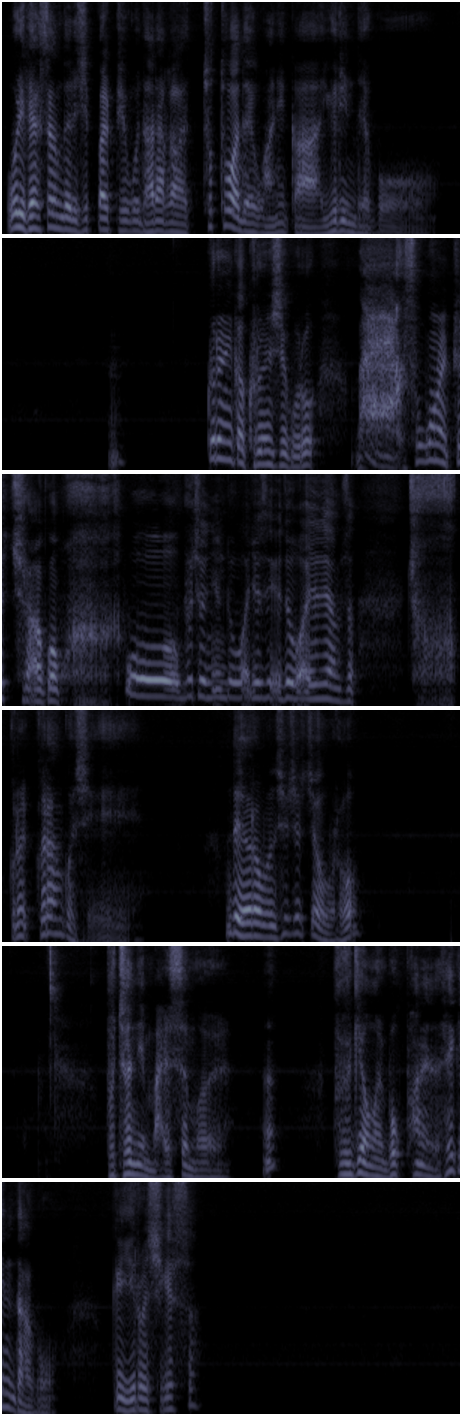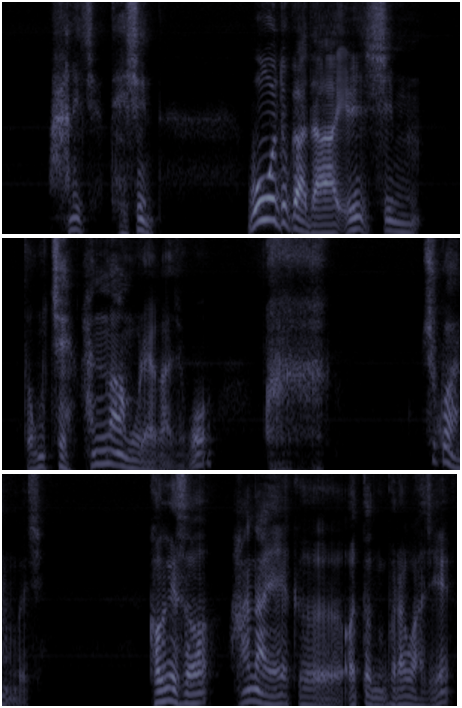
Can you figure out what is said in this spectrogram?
우리 백성들이 짓밟히고 나라가 초토화되고 하니까 유린되고. 응? 그러니까 그런 식으로 막 소원을 표출하고, 오, 부처님 도와주세요, 도와주세요 하면서 쭉, 그런, 그런 것이. 근데 여러분, 실질적으로 부처님 말씀을 불경을 목판에 새긴다고 그게 이루어지겠어? 아니죠. 대신 모두가 다 일심 동체 한마음으로 해가지고 막 추구하는 거지. 거기서 하나의 그 어떤 뭐라고 하지?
